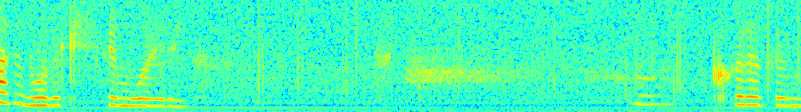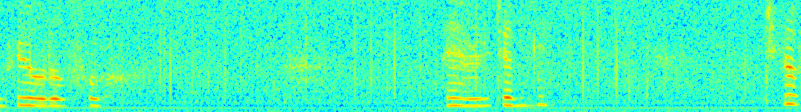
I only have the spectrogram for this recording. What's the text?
I didn't want to keep him waiting. Oh, it could have been beautiful. Marriage and children.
